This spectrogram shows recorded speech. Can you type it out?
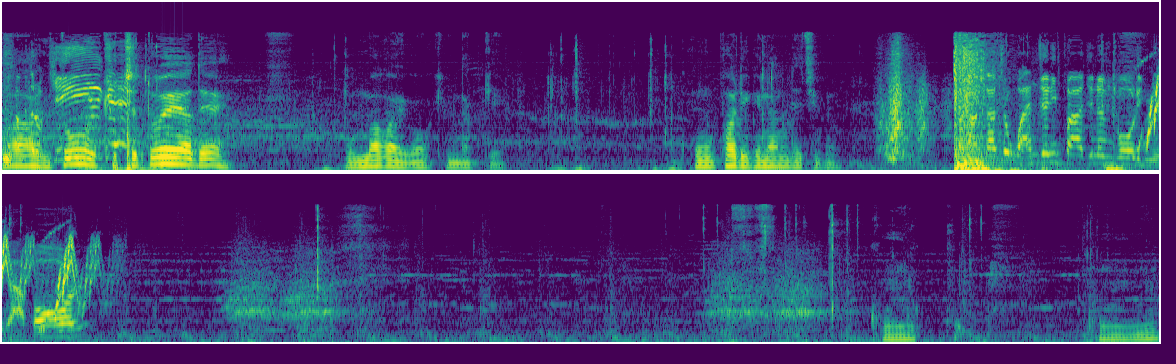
아, 이거 또 교체 또 해야 돼. 못 막아 이거 김낙기. 058이긴 한데 지금. 바깥쪽 완전히 빠지는 볼입니다. 볼. 공육구 공육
